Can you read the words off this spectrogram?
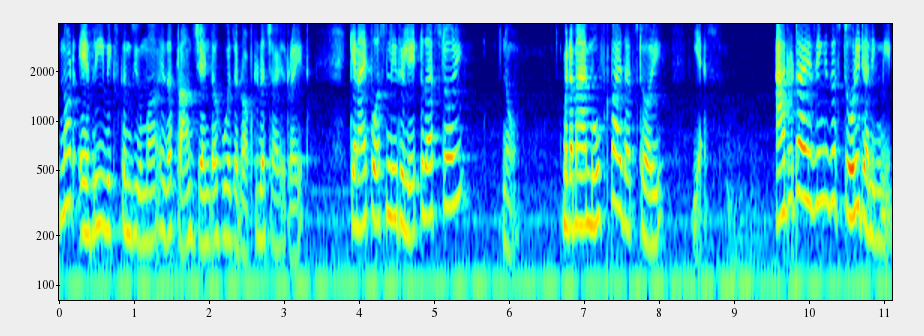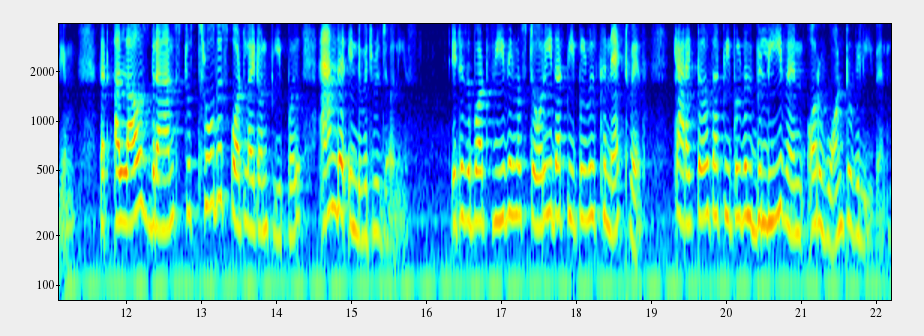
Not every Vicks consumer is a transgender who has adopted a child, right? Can I personally relate to that story? No. But am I moved by that story? Yes. Advertising is a storytelling medium that allows brands to throw the spotlight on people and their individual journeys. It is about weaving a story that people will connect with, characters that people will believe in or want to believe in.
